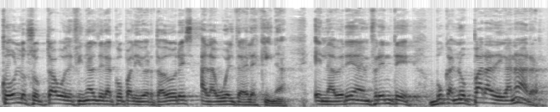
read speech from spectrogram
con los octavos de final de la Copa Libertadores a la vuelta de la esquina. En la vereda de enfrente, Boca no para de ganar.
